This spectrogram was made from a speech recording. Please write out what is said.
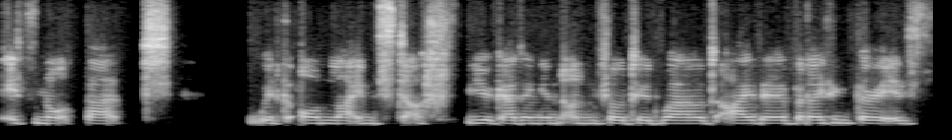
it's not that with online stuff you're getting an unfiltered world either. But I think there is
